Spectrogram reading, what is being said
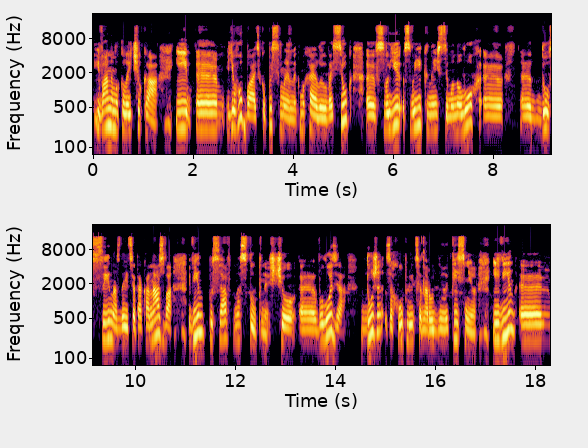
Івана Миколайчука і е, його батько, письменник Михайло Івасюк, е, в, свої, в своїй книжці Монолог е, е, до сина, здається, така назва. Він писав наступне: що е, Володя дуже захоплюється народною піснею, і він. Е,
